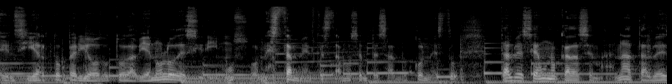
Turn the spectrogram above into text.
en cierto periodo, todavía no lo decidimos, honestamente estamos empezando con esto. Tal vez sea uno cada semana, tal vez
